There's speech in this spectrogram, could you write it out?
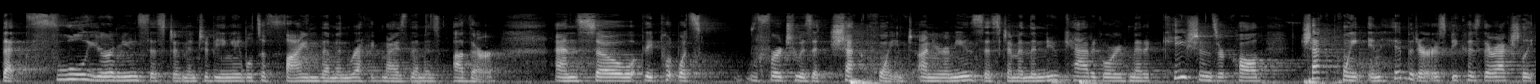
that fool your immune system into being able to find them and recognize them as other. And so they put what's referred to as a checkpoint on your immune system. And the new category of medications are called checkpoint inhibitors because they're actually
